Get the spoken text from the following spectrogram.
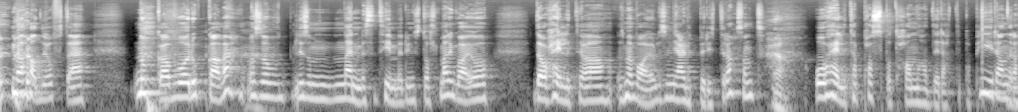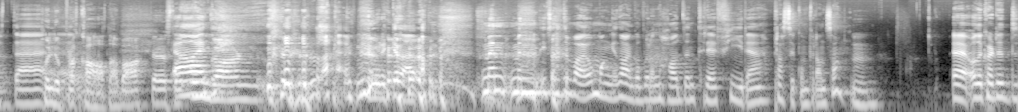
vi hadde jo ofte noe av vår oppgave. og så liksom Nærmeste time rundt Stoltenberg var jo det var hele tida, Vi var jo liksom hjelperyttere. Ja. Og hele tida passe på at han hadde rette papirene. rette... Holde plakater bak der det Ja, står nei. Ungarn. Nei, vi gjorde ikke det. da. Men, men sant, det var jo mange dager hvor han hadde en tre-fire pressekonferanser. Eh, og det er klart at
